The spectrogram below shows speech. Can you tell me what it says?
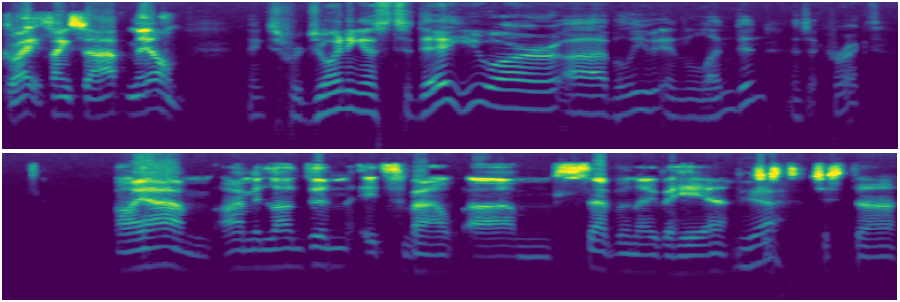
Great. Thanks for having me on. Thanks for joining us today. You are, uh, I believe, in London. Is that correct? I am. I'm in London. It's about um, seven over here. Yeah. Just, just a uh,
